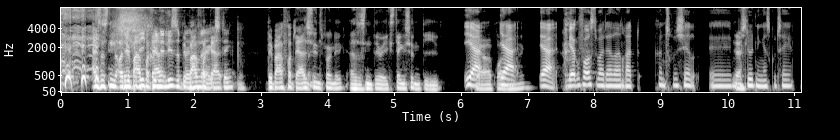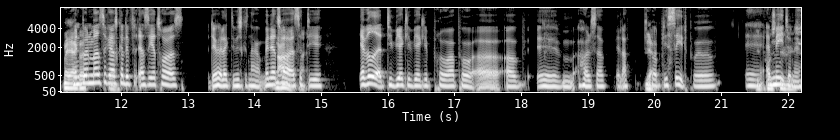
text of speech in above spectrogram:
altså sådan, og det er bare fra deres, Elizabeth, det er bare fra er deres, det er bare fra deres synspunkt, ikke? Altså sådan, det er jo extinction, de Ja, ja, ikke? ja. Men jeg kunne forestille mig, at det har været en ret kontroversiel øh, beslutning, jeg skulle tage. Men jeg Men på en måde, så kan jeg også lidt, altså jeg tror også, det er jo heller ikke det, vi skal snakke om, men jeg Nej, tror nej, også, at de, jeg ved, at de virkelig, virkelig prøver på at, at øh, holde sig, eller Ja. på at blive set på, øh, af medierne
